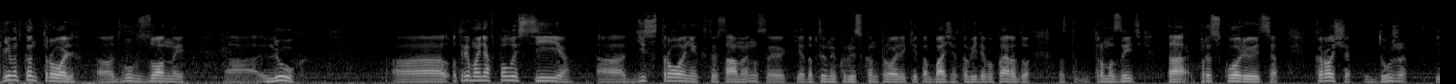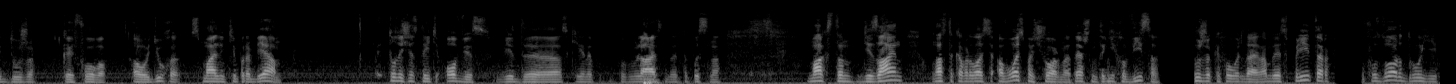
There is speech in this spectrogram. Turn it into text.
Клімат-контроль е, двохзонний, е, люк, отримання в полосі, дістронік, той самий, ну це який адаптивний круїз контроль, який там бачить автомобілі попереду, тормозить та прискорюється. Коротше, дуже і дуже кайфово. Аудюха з маленьким пробігом. Тут ще стоїть обвіс від, е, скільки не помиляюсь, написано Maxton Design. У нас така продалася А8 чорна, теж на таких обвісах. Дуже кайфово виглядає. Там де сплітер, фузор другий,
